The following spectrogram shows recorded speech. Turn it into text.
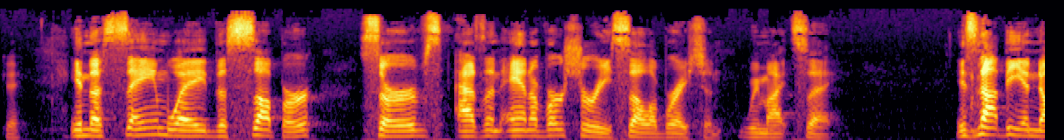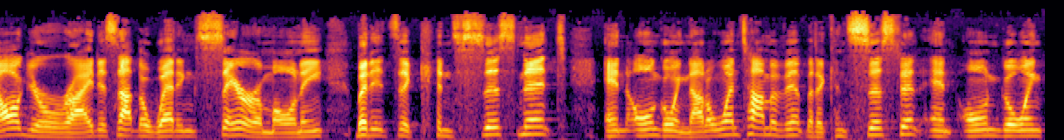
Okay. In the same way, the supper serves as an anniversary celebration, we might say. It's not the inaugural rite, it's not the wedding ceremony, but it's a consistent and ongoing, not a one time event, but a consistent and ongoing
